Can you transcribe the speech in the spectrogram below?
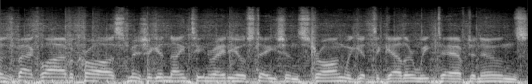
is back live across Michigan, 19 radio stations strong. We get together weekday afternoons,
